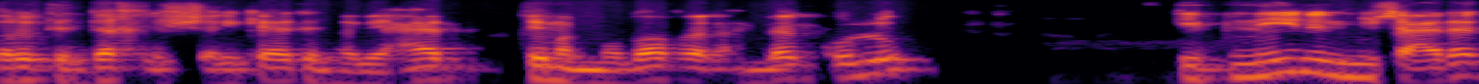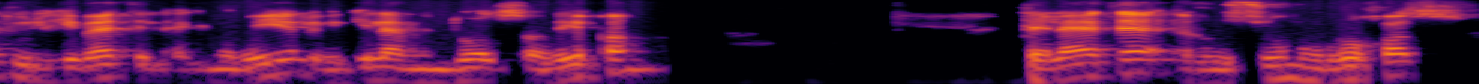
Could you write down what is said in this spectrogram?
ضريبه الدخل الشركات المبيعات القيمه المضافه الأملاك كله. اثنين المساعدات والهبات الأجنبية اللي بيجي لها من دول صديقة. ثلاثة الرسوم والرخص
